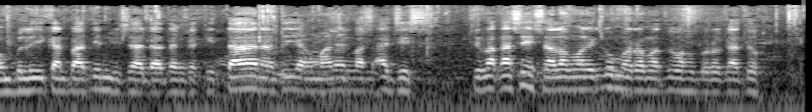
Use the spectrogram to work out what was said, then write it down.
membeli ikan patin bisa datang ke kita nanti yang manen Mas Ajis. Terima kasih. Assalamualaikum warahmatullahi wabarakatuh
